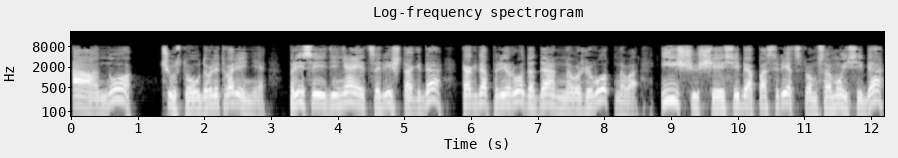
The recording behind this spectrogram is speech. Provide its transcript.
а оно, чувство удовлетворения, присоединяется лишь тогда, когда природа данного животного ищущая себя посредством самой себя,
